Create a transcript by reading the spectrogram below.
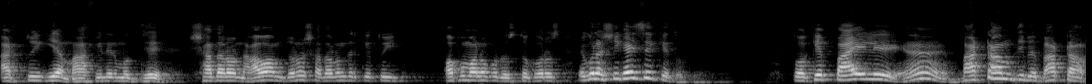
আর তুই গিয়া মাহফিলের মধ্যে সাধারণ আওয়াম জনসাধারণদেরকে তুই অপমান, অপদস্থ করস। এগুলা শিখাইছে কে তোকে? তোকে পাইলে হ্যাঁ বাটাম দিবে, বাটাম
